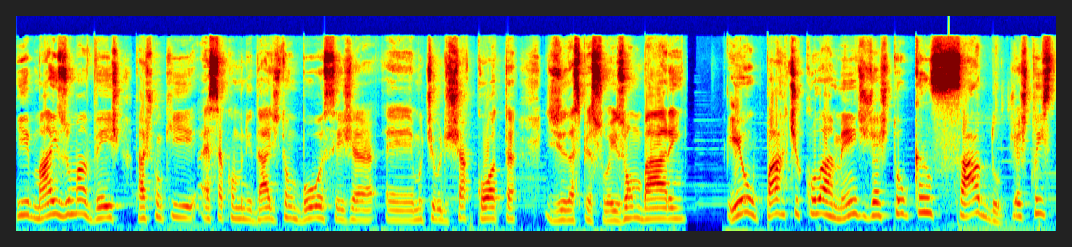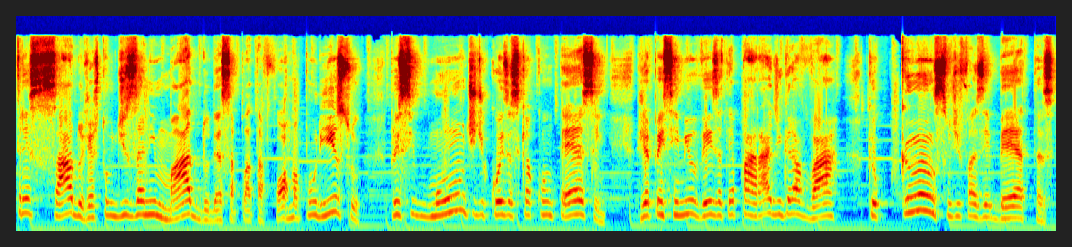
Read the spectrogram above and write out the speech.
e mais uma vez faz com que essa comunidade tão boa seja é, motivo de chacota, de das pessoas zombarem, eu, particularmente, já estou cansado, já estou estressado, já estou desanimado dessa plataforma por isso, por esse monte de coisas que acontecem. Já pensei mil vezes até parar de gravar, porque eu canso de fazer betas,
